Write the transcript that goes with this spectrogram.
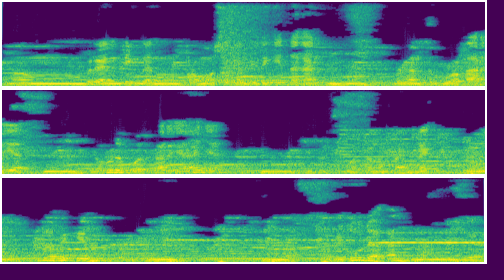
membranding dan mempromosikan diri kita kan? Dengan sebuah karya. Ya udah buat karya aja. Buat film pendek. Udah bikin. Lebih mudah kan? Iya.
